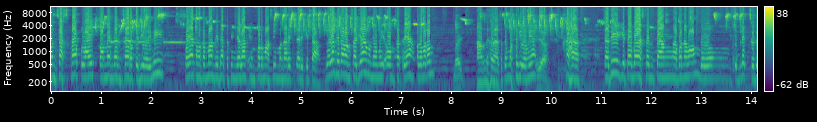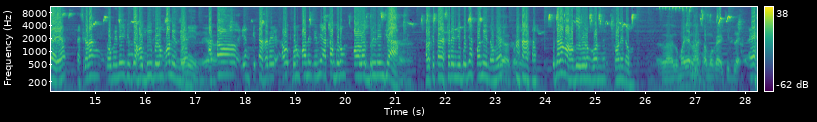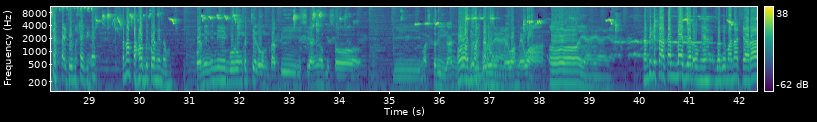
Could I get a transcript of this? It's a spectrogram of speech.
mensubscribe, like, komen, dan share video ini supaya teman-teman tidak ketinggalan informasi menarik dari kita. Baiklah kita langsung saja menemui Om Satria. Apa kabar Om? Baik. Alhamdulillah ketemu lagi Om ya. Iya. Tadi kita bahas tentang apa nama Om burung ciblek sudah ya. Nah sekarang Om ini juga hobi burung konin ya. Konin ya. Atau yang kita sering oh, burung konin ini atau burung kolibri ninja. Heeh. Kalau kita sering nyebutnya konin Om ya. Ya, konin. Udah lama hobi burung konin, konin Om? Lah lumayan lah sama kayak ciblek. Eh, sampai ciblek ya. Kenapa hobi konin Om? Konin ini burung kecil Om, tapi isiannya bisa di masteri kan. Oh, di Masteri master, burung ya. mewah-mewah. Oh, ya ya ya. Nanti kita akan belajar Om ya, bagaimana cara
